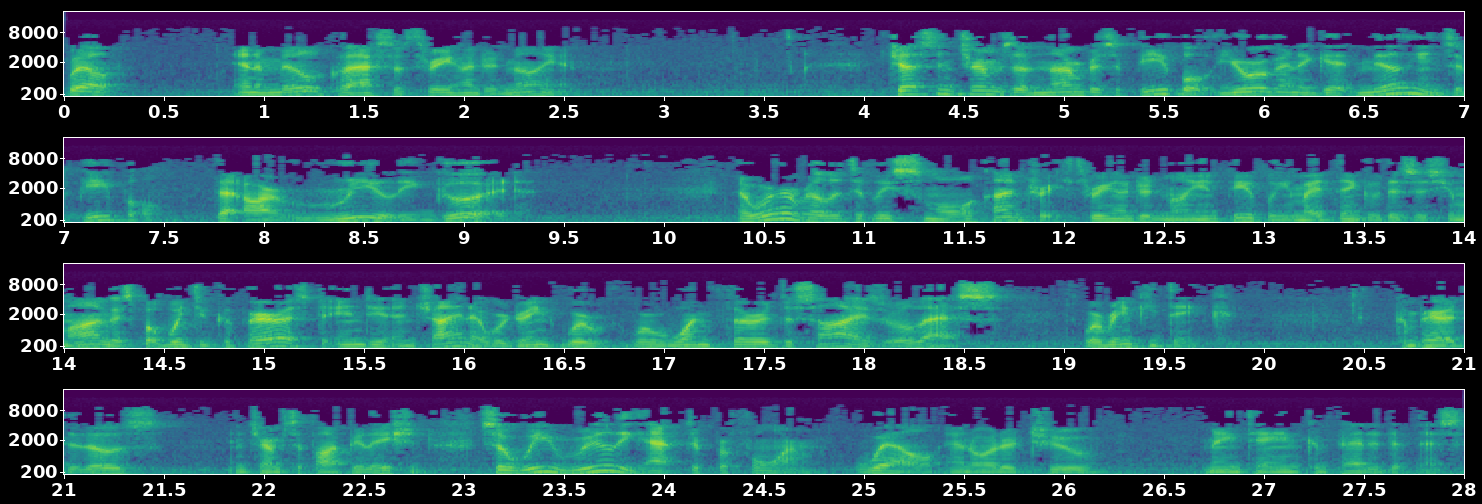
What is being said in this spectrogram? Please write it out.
well, in a middle class of 300 million, just in terms of numbers of people, you're going to get millions of people that are really good. Now, we're a relatively small country, 300 million people. You might think of this as humongous, but when you compare us to India and China, we're, drink, we're, we're one third the size or less. We're rinky dink compared to those in terms of population. So we really have to perform well in order to maintain competitiveness.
